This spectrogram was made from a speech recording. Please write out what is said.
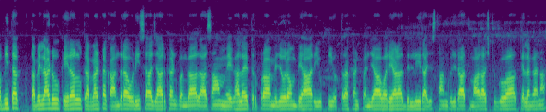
अभी तक तमिलनाडु केरल कर्नाटक आंध्रा उड़ीसा झारखंड बंगाल आसाम मेघालय त्रिपुरा मिजोरम बिहार यूपी उत्तराखंड पंजाब हरियाणा दिल्ली राजस्थान गुजरात महाराष्ट्र गोवा तेलंगाना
